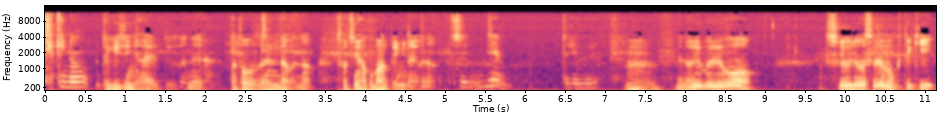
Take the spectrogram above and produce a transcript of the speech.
敵の敵陣に入るっていうかね。まあ、当然だわな。そっちに運ばんと意味ないわな。それでドリブルうん。で、ドリブルを終了する目的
